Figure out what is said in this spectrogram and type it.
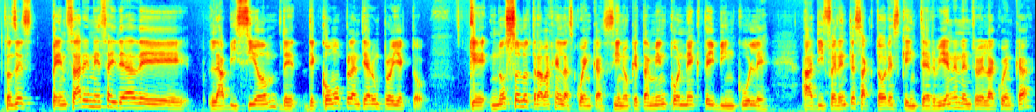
Entonces, pensar en esa idea de la visión de, de cómo plantear un proyecto que no solo trabaje en las cuencas, sino que también conecte y vincule a diferentes actores que intervienen dentro de la cuenca,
